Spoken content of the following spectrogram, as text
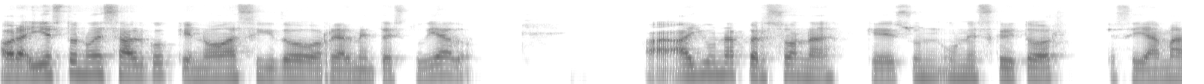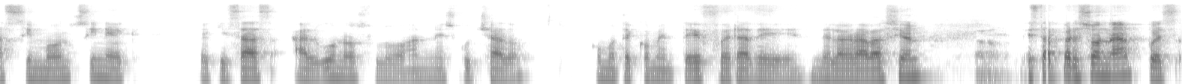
Ahora, y esto no es algo que no ha sido realmente estudiado. Hay una persona que es un, escritor que se llama Simon Sinek, que quizás algunos lo han escuchado, como te comenté fuera de, la grabación. Esta persona, pues,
